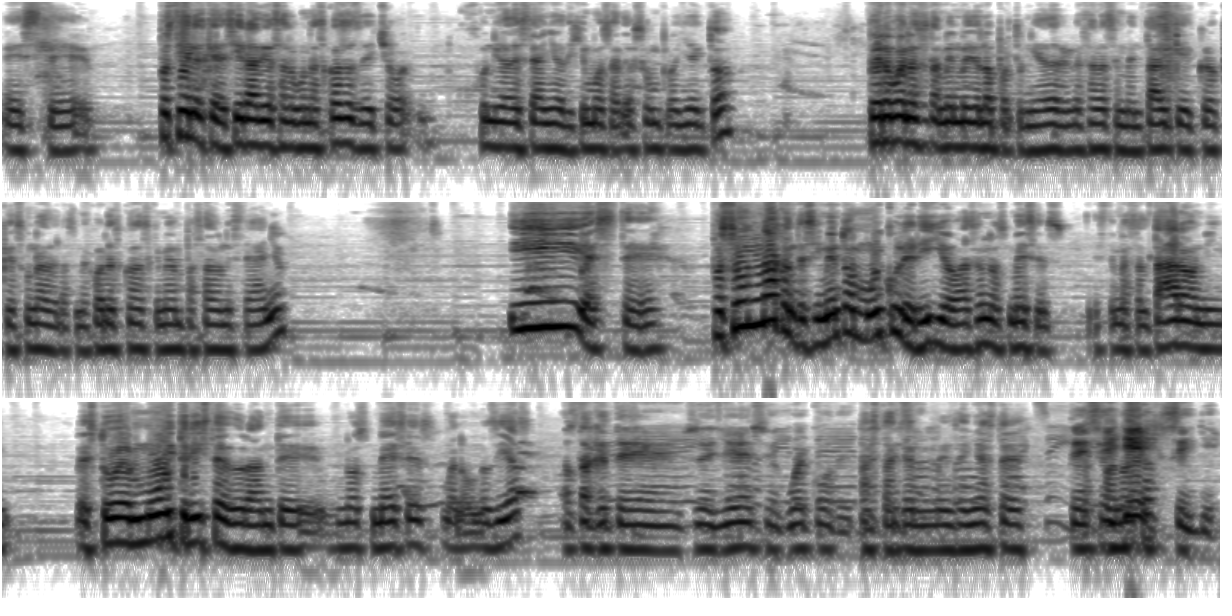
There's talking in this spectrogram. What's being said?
Este, pues tienes que decir adiós a algunas cosas. De hecho, en junio de este año dijimos adiós a un proyecto. Pero bueno, eso también me dio la oportunidad de regresar a Cemental, que creo que es una de las mejores cosas que me han pasado en este año. Y este, pues un acontecimiento muy culerillo hace unos meses. Este, me asaltaron y estuve muy triste durante unos meses, bueno, unos días, Hasta que te sellé ese hueco de. hasta que me enseñaste. Te sellé, sellé.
